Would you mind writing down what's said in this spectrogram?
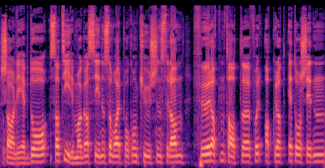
Charlie Hebdo, satiremagasinet som var på konkursens rand før attentatet for akkurat et år siden,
